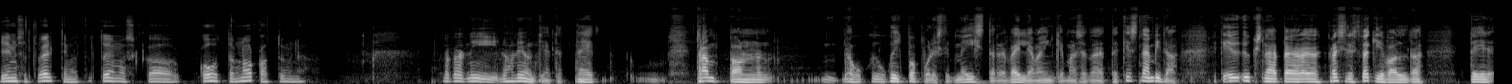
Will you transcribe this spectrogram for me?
ilmselt vältimatult toimus ka kohutav nakatumine. no aga nii, noh nii ongi, et, et need Trump on nagu kõik populistid meister välja mängima seda, et kes näeb mida. üks näeb äh, rassilist vägivalda, tei-,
